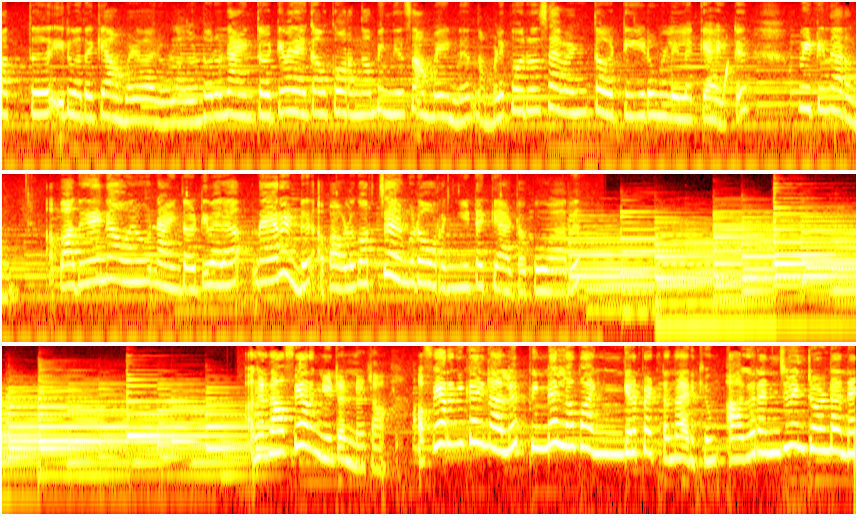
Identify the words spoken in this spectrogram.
പത്ത് ഇരുപതൊക്കെ ആകുമ്പോഴേ വരുള്ളൂ. അതുകൊണ്ട് ഒരു നയൻ തേർട്ടി വരെയൊക്കെ അവൾക്ക് ഉറങ്ങാൻ പിന്നെ സമയമുണ്ട്. നമ്മളിപ്പോൾ ഒരു സെവൻ തേർട്ടിയുടെ ഉള്ളിലൊക്കെ ആയിട്ട് വീട്ടിൽ നിന്ന് ഇറങ്ങും. അപ്പോൾ അത് കഴിഞ്ഞാൽ ഒരു നയൻ തേർട്ടി വരെ നേരമുണ്ട്. അപ്പോൾ അവൾ കുറച്ച് നേരം കൂടെ ഉറങ്ങിയിട്ടൊക്കെ ആട്ടോ പോവാറ്. അങ്ങനെ അഫി ഇറങ്ങിയിട്ടുണ്ട് കേട്ടോ. അഫി ഇറങ്ങിക്കഴിഞ്ഞാൽ പിന്നെ എല്ലാം ഭയങ്കര പെട്ടെന്നായിരിക്കും. ആകെ ഒരു അഞ്ച് മിനിറ്റ് കൊണ്ട് തന്നെ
